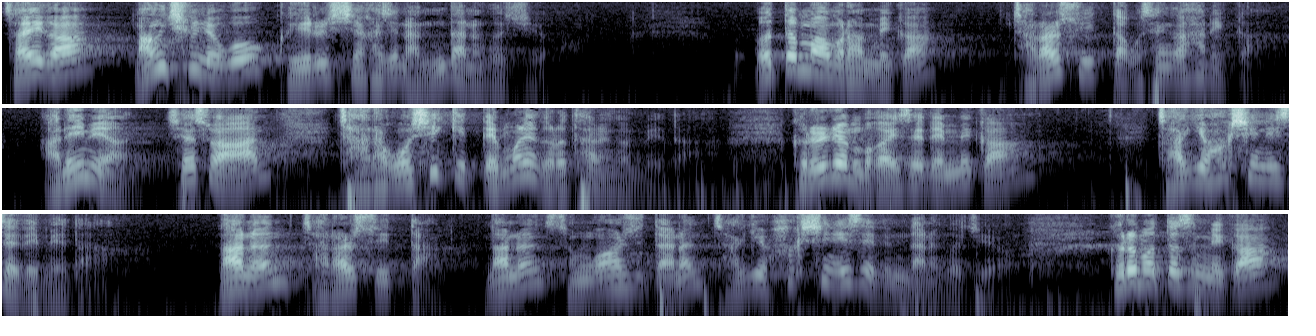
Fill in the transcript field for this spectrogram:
자기가 망치려고 그 일을 시작하지는 않는다는 거죠. 어떤 마음을 합니까? 잘할 수 있다고 생각하니까. 아니면 최소한 잘하고 싶기 때문에 그렇다는 겁니다. 그러려면 뭐가 있어야 됩니까? 자기 확신이 있어야 됩니다. 나는 잘할 수 있다. 나는 성공할 수 있다는 자기 확신이 있어야 된다는 거죠. 그럼 어떻습니까?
